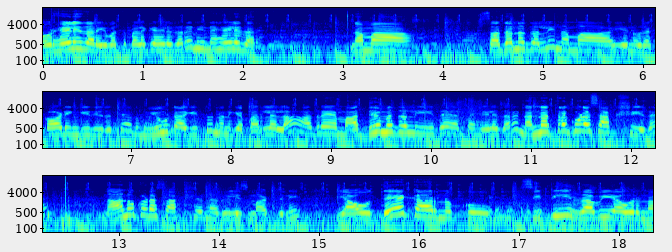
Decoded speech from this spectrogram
ಅವ್ರು ಹೇಳಿದ್ದಾರೆ. ಇವತ್ತು ಬೆಳಗ್ಗೆ ಹೇಳಿದ್ದಾರೆ. ನಿನ್ನೆ ಹೇಳಿದ್ದಾರೆ. ನಮ್ಮ ಸದನದಲ್ಲಿ ನಮ್ಮ ಏನು ರೆಕಾರ್ಡಿಂಗ್ ಇದಿರುತ್ತೆ ಅದು ಮ್ಯೂಟ್ ಆಗಿತ್ತು, ನನಗೆ ಬರಲಿಲ್ಲ. ಆದರೆ ಮಾಧ್ಯಮದಲ್ಲಿ ಇದೆ ಅಂತ ಹೇಳಿದ್ದಾರೆ. ನನ್ನ ಹತ್ರ ಕೂಡ ಸಾಕ್ಷಿ ಇದೆ. ನಾನು ಕೂಡ ಸಾಕ್ಷಿಯನ್ನು ರಿಲೀಸ್ ಮಾಡ್ತೀನಿ. ಯಾವುದೇ ಕಾರಣಕ್ಕೂ ಸಿಟಿ ರವಿ ಅವರನ್ನ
